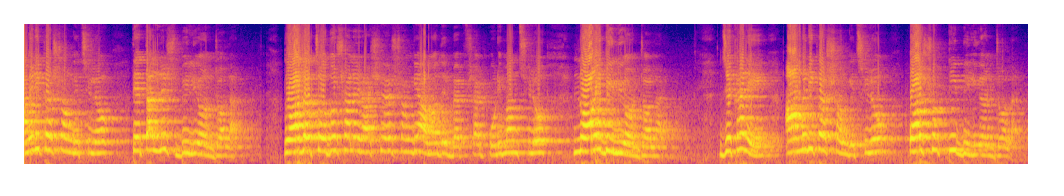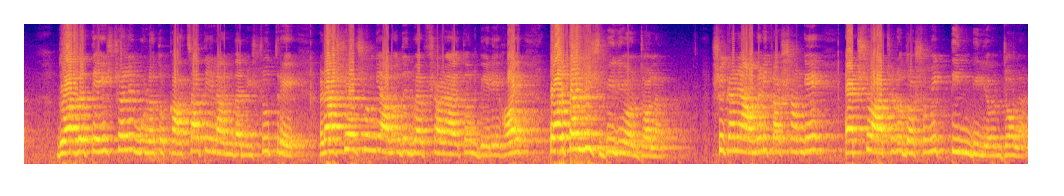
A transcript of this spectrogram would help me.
আমেরিকার সঙ্গে ছিল তেতাল্লিশ বিলিয়ন ডলার। দু হাজার চোদ্দ সালে রাশিয়ার সঙ্গে আমাদের ব্যবসার পরিমাণ ছিল নয় বিলিয়ন ডলার। যেখানে আমেরিকার সঙ্গে ছিল পঁয়ষট্টি বিলিয়ন ডলার। দুহাজার তেইশ সালে মূলত কাঁচা তেল আমদানির সূত্রে রাশিয়ার সঙ্গে আমাদের ব্যবসার আয়তন বেড়ে হয় পঁয়তাল্লিশ বিলিয়ন ডলার। সেখানে আমেরিকার সঙ্গে একশো আঠেরো দশমিক তিন বিলিয়ন ডলার।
